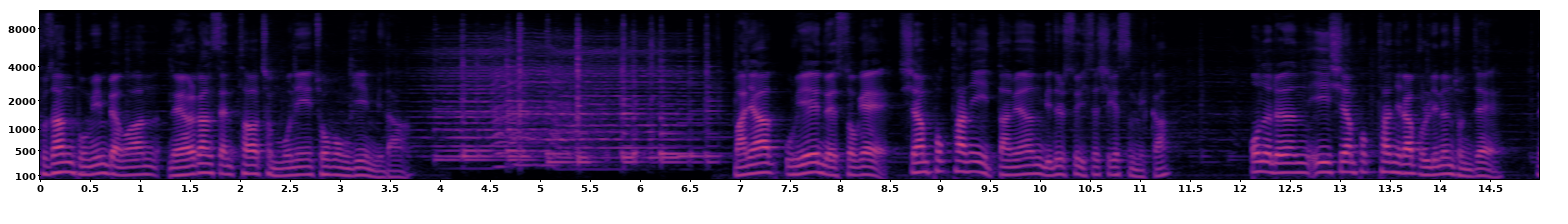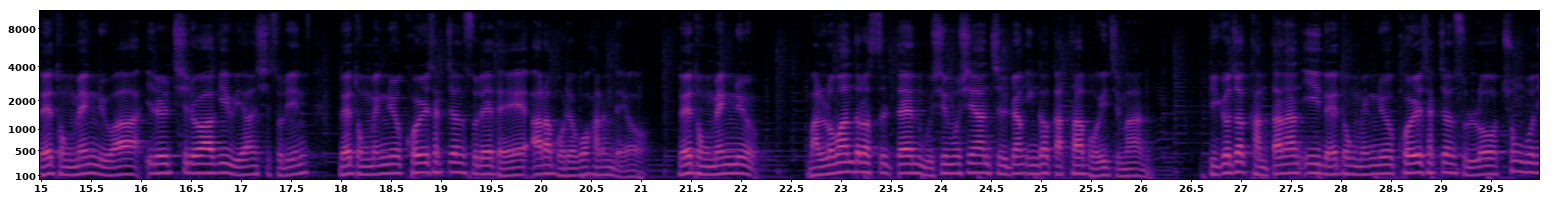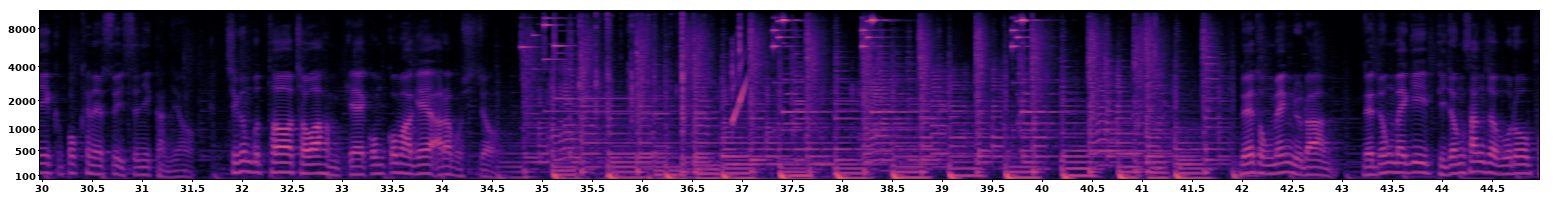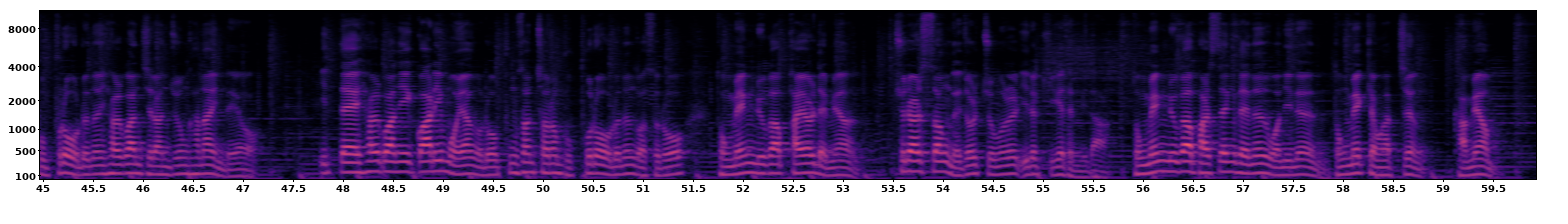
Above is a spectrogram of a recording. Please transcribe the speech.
부산 부민병원 뇌혈관 센터 전문의 조봉기입니다. 만약 우리의 뇌 속에 시한폭탄이 있다면 믿을 수 있으시겠습니까? 오늘은 이 시한폭탄이라 불리는 존재, 뇌동맥류와 이를 치료하기 위한 시술인 뇌동맥류 코일 색전술에 대해 알아보려고 하는데요. 뇌동맥류, 말로만 들었을 땐 무시무시한 질병인 것 같아 보이지만 비교적 간단한 이 뇌동맥류 코일 색전술로 충분히 극복해낼 수 있으니까요. 지금부터 저와 함께 꼼꼼하게 알아보시죠. 뇌동맥류란 뇌동맥이 비정상적으로 부풀어 오르는 혈관 질환 중 하나인데요. 이때 혈관이 꽈리 모양으로 풍선처럼 부풀어 오르는 것으로 동맥류가 파열되면 출혈성 뇌졸중을 일으키게 됩니다. 동맥류가 발생되는 원인은 동맥경화증, 감염,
